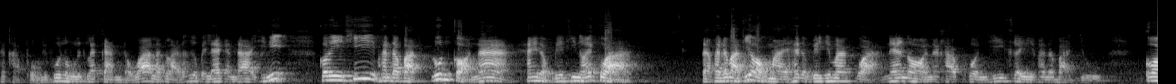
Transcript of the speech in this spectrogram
นะครับผมไม่พูดลงลึกแล้วกันแต่ว่าหลักๆก็คือไปแลกกันได้ ทีนี้กรณีที่พันธบัตรรุ่นก่อนหน้าให้ดอกเบี้ยที่น้อยกว่า แต่พันธบัตรที่ออกใหม่ให้ดอกเบี้ยที่มากกว่าแน่นอนนะครับ คนที่เคยมีพันธบัตรอยู่ ก็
